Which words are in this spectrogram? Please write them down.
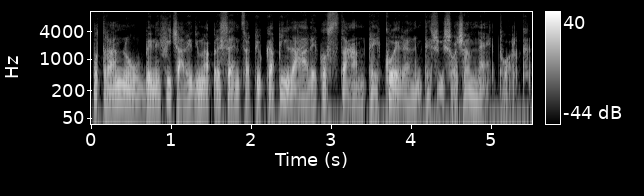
potranno beneficiare di una presenza più capillare, costante e coerente sui social network.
